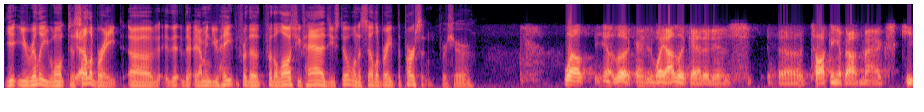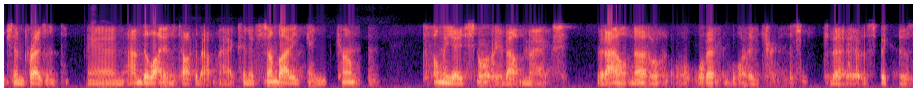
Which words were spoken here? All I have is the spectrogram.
you, you really want to Yeah. celebrate uh th- th- I mean you hate for the for the loss you've had you still want to celebrate the person For sure. Well, you know, look, the way I look at it is uh, talking about Max keeps him present, and I'm delighted to talk about Max. And if somebody can come tell me a story about Max that I don't know, what a what a transition that is, because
